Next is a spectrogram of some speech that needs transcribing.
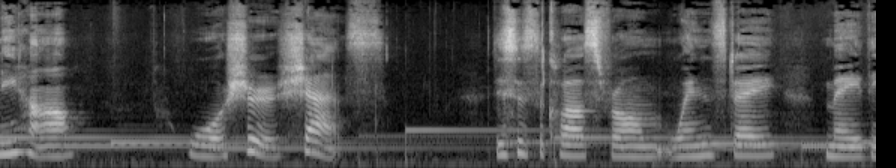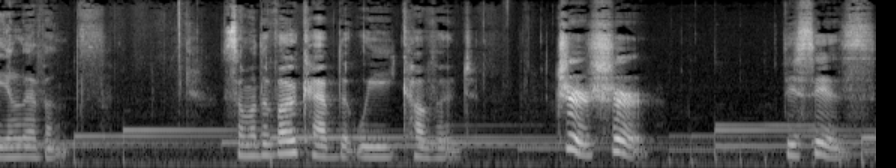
你好，我是 Shaz. This is the class from Wednesday, May the 11th. Some of the vocab that we covered. 制式 This is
